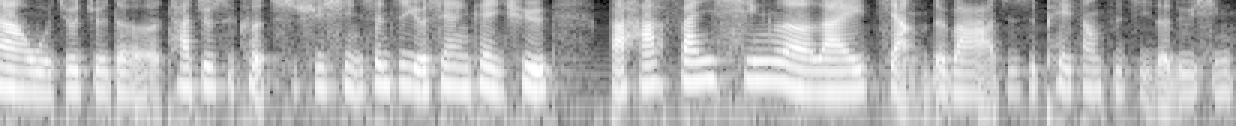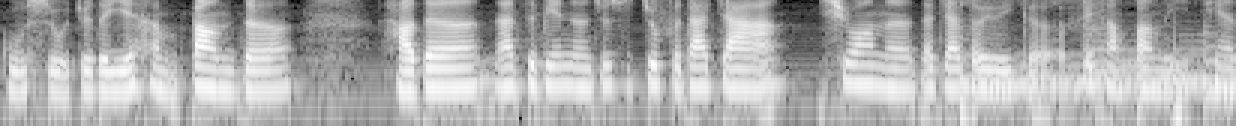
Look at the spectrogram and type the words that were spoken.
那我就觉得它就是可持续性，甚至有些人可以去把它翻新了来讲，对吧？就是配上自己的旅行故事，我觉得也很棒的。好的，那这边呢就是祝福大家，希望呢大家都有一个非常棒的一天。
